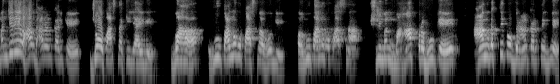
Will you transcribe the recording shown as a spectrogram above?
मंजरी भाव धारण करके जो उपासना की जाएगी, वह रूपानुग उपासना होगी। और रूपानुग उपासना श्रीमन महाप्रभु के आनुगत्य को ग्रहण करते हुए,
